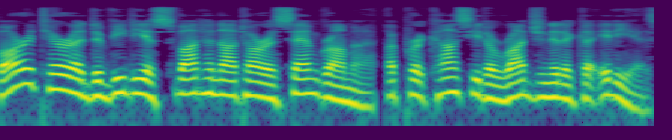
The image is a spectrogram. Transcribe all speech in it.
Bharatara Devitya Svatanatara Samgrama, a Prakasita Rajanitika Idias.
